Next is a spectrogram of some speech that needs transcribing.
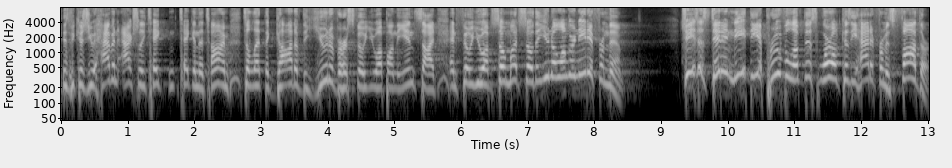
is because you haven't actually take, taken the time to let the God of the universe fill you up on the inside and fill you up so much so that you no longer need it from them. Jesus didn't need the approval of this world because he had it from his Father.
